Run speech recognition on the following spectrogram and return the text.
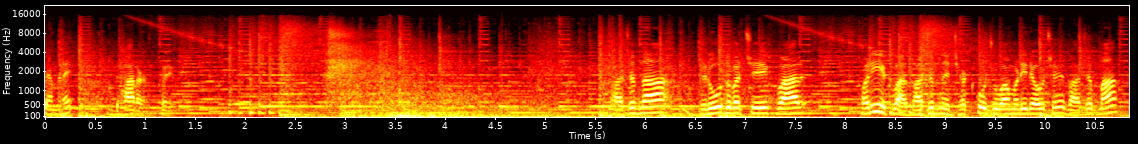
તેમણે ધારણ કર્યો. ભાજપના વિરોધ વચ્ચે એકવાર, ફરી એકવાર ભાજપને ઝટકો જોવા મળી રહ્યો છે. ભાજપમાં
